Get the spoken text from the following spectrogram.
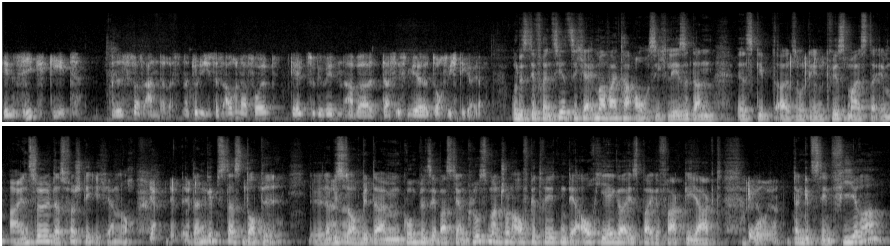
den Sieg geht. Also es ist was anderes. Natürlich ist das auch ein Erfolg, Geld zu gewinnen, aber das ist mir doch wichtiger, ja. Und es differenziert sich ja immer weiter aus. Ich lese dann, es gibt also den Quizmeister im Einzel, das verstehe ich ja noch. Ja, ja, dann gibt es das Doppel. Äh, da bist du auch mit deinem Kumpel Sebastian Klussmann schon aufgetreten, der auch Jäger ist bei Gefragt gejagt. Genau, ja. Dann gibt es den Vierer.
